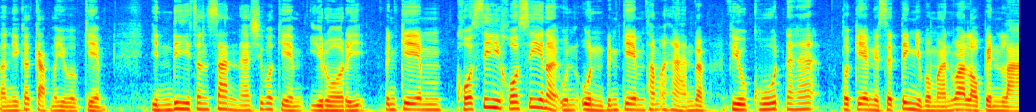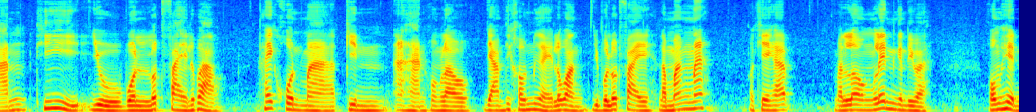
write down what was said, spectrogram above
ตอนนี้ก็กลับมาอยู่กับเกมอินดี้สั้นๆนะ ชื่อว่าเกมอีโรริเป็นเกมโคซี่โคซี่หน่อยอุ่นๆ เป็นเกมทำอาหารแบบฟิลกู๊ดนะฮะ ตัวเกมเนี่ยเซตติ้งอยู่ประมาณว่าเราเป็นร้านที่อยู่บนรถไฟหรือเปล่า ให้คนมากินอาหารของเรายามที่เขาเหนื่อยระหว่างอยู่บนรถไฟละมั้งนะ โอเคครับ มาลองเล่นกันดีกว่า ผมเห็น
